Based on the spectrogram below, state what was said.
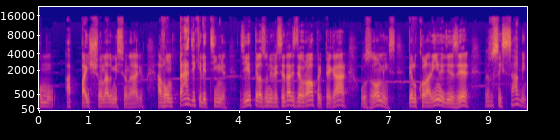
Como apaixonado missionário, a vontade que ele tinha de ir pelas universidades da Europa e pegar os homens pelo colarinho e dizer: Mas vocês sabem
